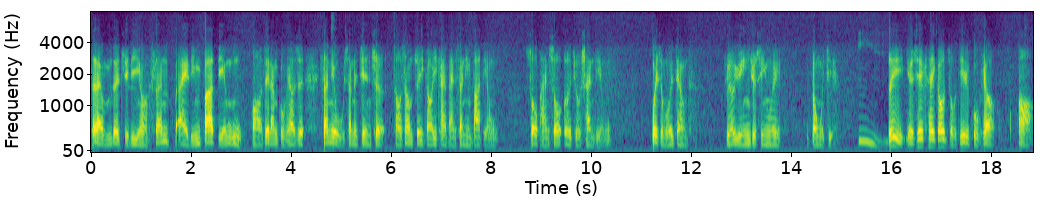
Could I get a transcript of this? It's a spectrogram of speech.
再来，我们再举例哈，三百零八点五哦，这两股票是三六五三的建设，早上最高一开盘三零八点五，收盘收二九三点五，为什么会这样子？主要原因就是因为端午节，嗯，所以有些开高走低的股票，哦，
